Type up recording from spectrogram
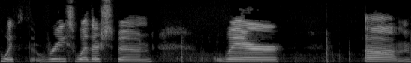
with Reese Witherspoon where um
